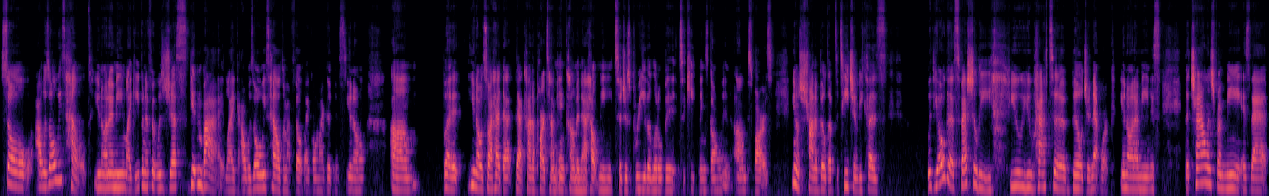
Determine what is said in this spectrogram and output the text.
So i was always held you know what i mean? Like even if it was just getting by like i was always held and i felt like oh my goodness you know? Um but you know so i had that that kind of part-time income and that helped me to just breathe a little bit to keep things going um, as far as you know just trying to build up the teaching because with yoga especially you you have to build your network you know what i mean? It's the challenge for me is that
